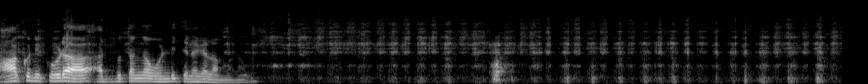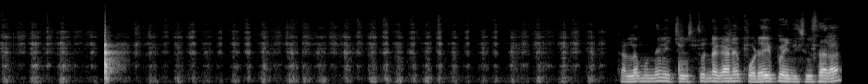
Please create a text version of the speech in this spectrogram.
ఆకుని కూడా అద్భుతంగా వండి తినగలం మనం. కళ్ళ ముందే మీరు చూస్తుండగానే పొడైపోయింది చూసారా?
